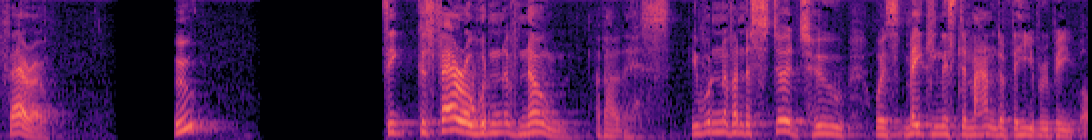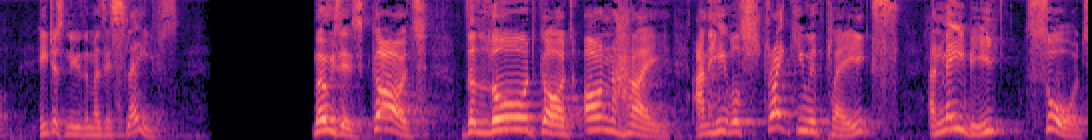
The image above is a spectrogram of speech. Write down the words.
Pharaoh. Who? See, because Pharaoh wouldn't have known about this. He wouldn't have understood who was making this demand of the Hebrew people. He just knew them as his slaves. Moses, God, the Lord God on high, and he will strike you with plagues and maybe sword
